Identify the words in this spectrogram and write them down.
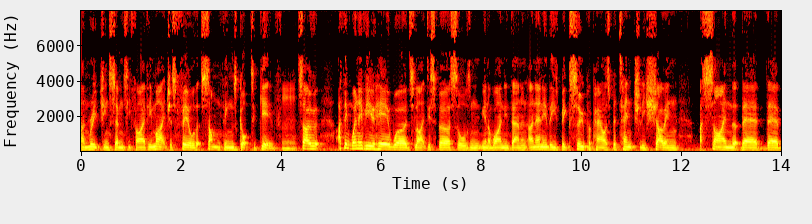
and reaching 75, he might just feel that something's got to give. Mm. So I think whenever you hear words like dispersals and you know winding down and, and any of these big superpowers potentially showing a sign that they're they're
